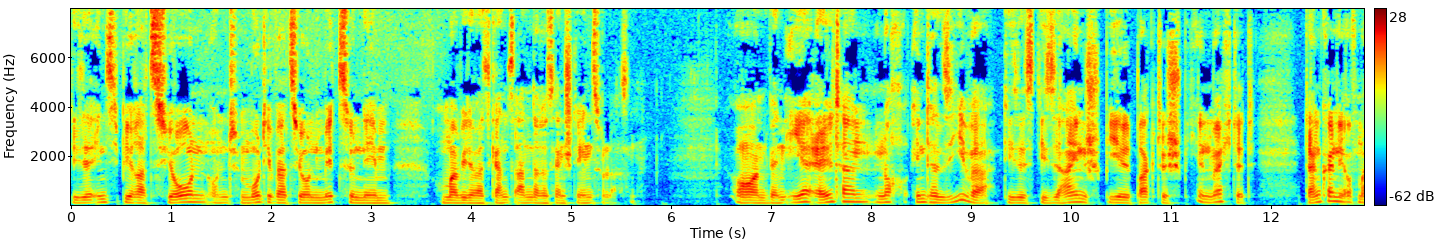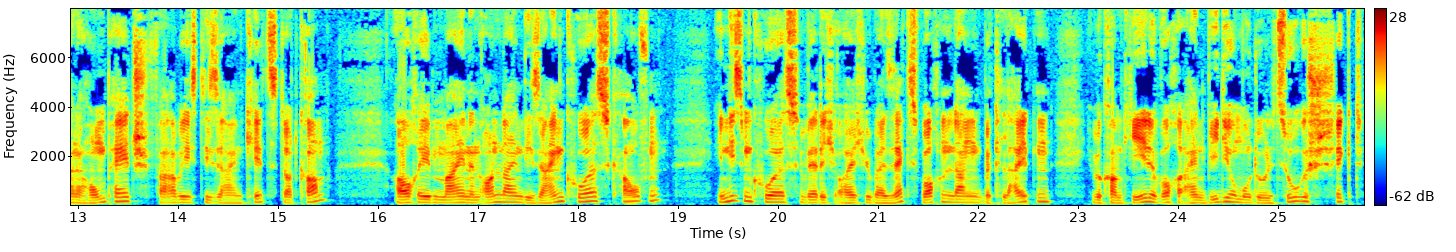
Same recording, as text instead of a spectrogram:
diese Inspiration und Motivation mitzunehmen, um mal wieder was ganz anderes entstehen zu lassen. Und wenn ihr Eltern noch intensiver dieses Designspiel praktisch spielen möchtet, dann könnt ihr auf meiner Homepage fabisdesignkids.com auch eben meinen Online-Design-Kurs kaufen. In diesem Kurs werde ich euch über sechs Wochen lang begleiten. Ihr bekommt jede Woche ein Videomodul zugeschickt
